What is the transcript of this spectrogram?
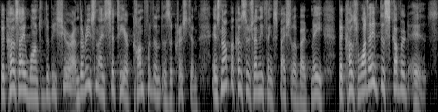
because I wanted to be sure. And the reason I sit here confident as a Christian is not because there's anything special about me, because what I've discovered is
